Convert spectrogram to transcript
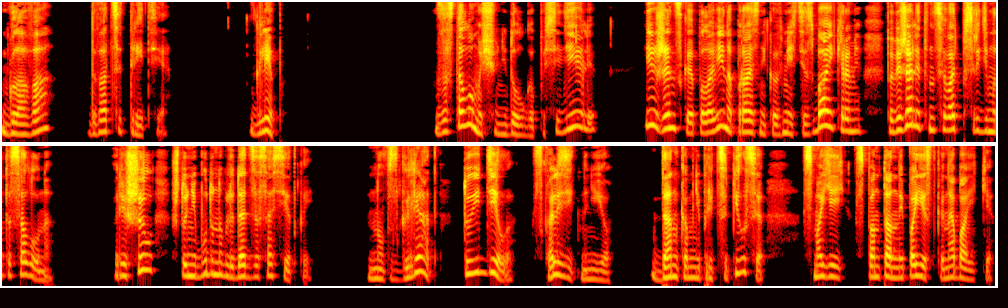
Глава двадцать третья. Глеб. За столом еще недолго посидели, и женская половина праздника вместе с байкерами побежали танцевать посреди мотосалона. Решил, что не буду наблюдать за соседкой. Но взгляд то и дело скользит на нее. Дан ко мне прицепился с моей спонтанной поездкой на байке.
